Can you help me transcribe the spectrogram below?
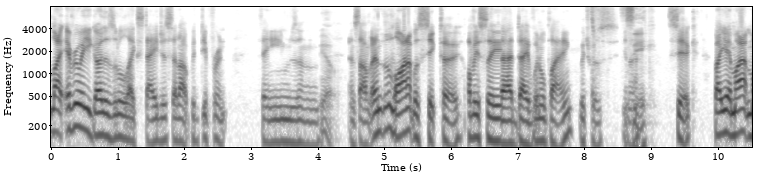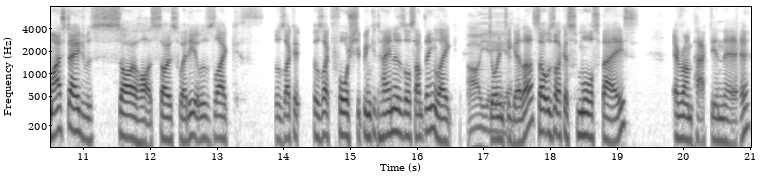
like everywhere you go there's little like stages set up with different themes and Yeah, and stuff. And the lineup was sick too. Obviously, they had Dave Winnel playing, which was you know sick. sick. But yeah, my my stage was so hot, so sweaty. It was like it was like a, it was like four shipping containers or something like Oh yeah, joined yeah. together. So it was like a small space, everyone packed in there,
